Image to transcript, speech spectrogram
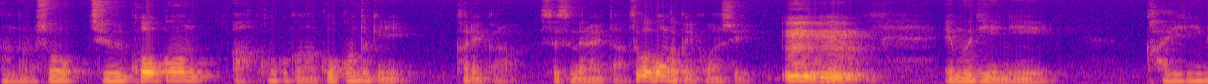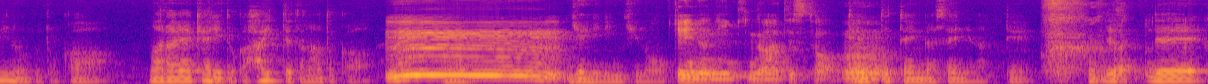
なんだろう小中高校あ高校かな高校の時に彼から勧められたすごい音楽に詳しい。うんうん。MD にカイリー・ミノグとかマライア・キャリーとか入ってたなとかうん。芸に人気の。ゲイの人気のアーティスト。う点とん点が線になって、で で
